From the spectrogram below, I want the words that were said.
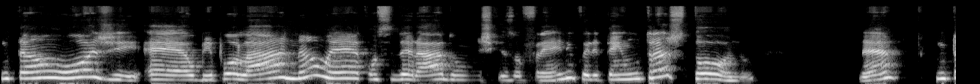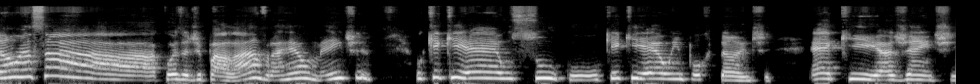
Então, hoje, é, o bipolar não é considerado um esquizofrênico, ele tem um transtorno, né? Então, essa coisa de palavra, realmente, o que, que é o suco, o que, que é o importante? É que a gente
